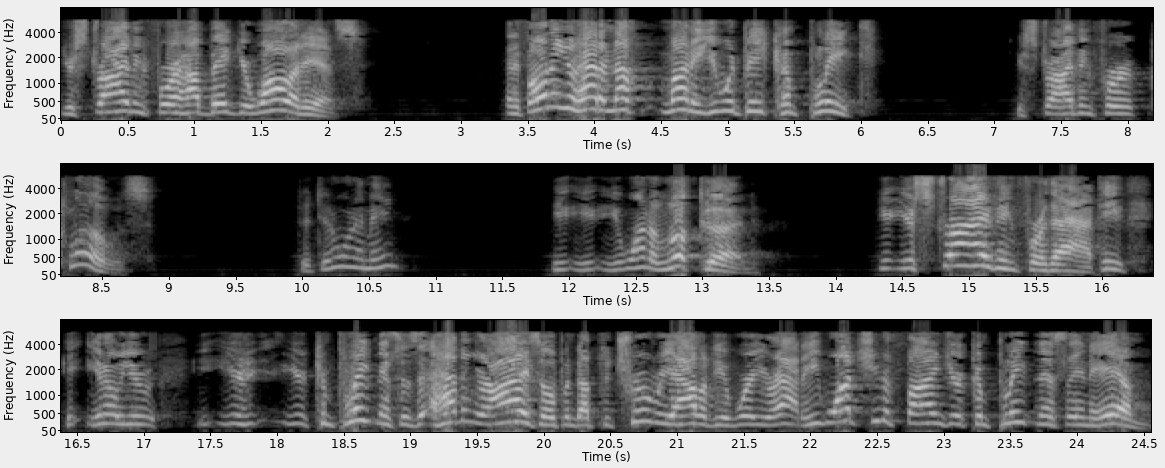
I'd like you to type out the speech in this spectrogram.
you're striving for how big your wallet is. And if only you had enough money, you would be complete. You're striving for clothes. Do you know what I mean? You, you, you want to look good. You're striving for that. You know, your, your, your completeness is having your eyes opened up to true reality of where you're at. He wants you to find your completeness in Him.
